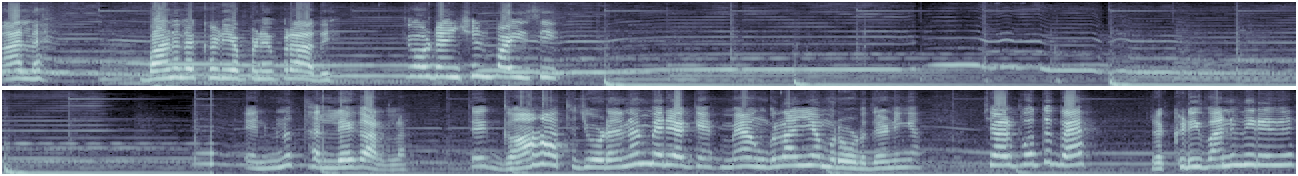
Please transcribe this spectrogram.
ਆ ਲੈ ਬਣ ਰੱਖੜੀ ਆਪਣੇ ਭਰਾ ਦੇ। ਕਿਉਂ ਟੈਨਸ਼ਨ ਪਾਈ ਸੀ? ਇਹਨੂੰ ਨਾ ਥੱਲੇ ਕਰ ਲੈ। ਤੇ ਗਾਂ ਹੱਥ ਜੋੜੇ ਨਾ ਮੇਰੇ ਅੱਗੇ, ਮੈਂ ਉਂਗਲਾਂ ਜਿਹੀਆਂ ਮਰੋੜ ਦੇਣੀਆਂ। ਚੱਲ ਪੁੱਤ ਬਹਿ, ਰੱਖੜੀ ਬੰਨ ਵੀਰੇ ਦੇ।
